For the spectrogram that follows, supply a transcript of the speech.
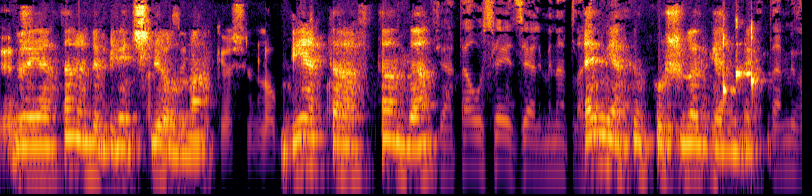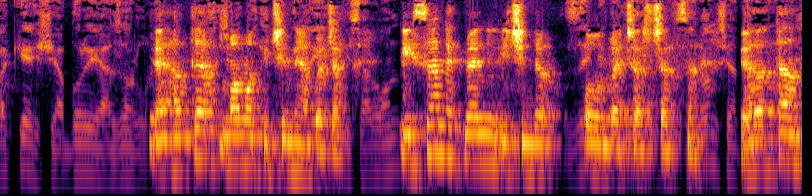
ve yatan önde bilinçli olma, diğer taraftan da en yakın koşula gelmek. Yani hata yapmamak için ne yapacak? İhsan etmenin içinde olmaya çalışacaksın. Yaratan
